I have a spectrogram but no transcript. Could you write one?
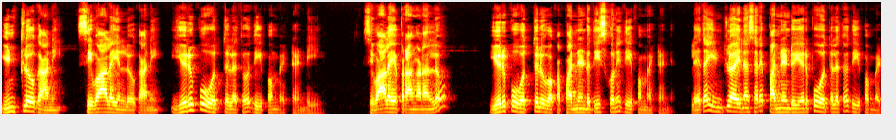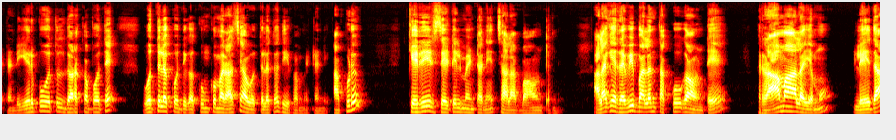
ఇంట్లో కానీ శివాలయంలో కానీ ఎరుపు ఒత్తులతో దీపం పెట్టండి. శివాలయ ప్రాంగణంలో ఎరుపు ఒత్తులు ఒక పన్నెండు తీసుకొని దీపం పెట్టండి. లేదా ఇంట్లో అయినా సరే పన్నెండు ఎరుపు ఒత్తులతో దీపం పెట్టండి. ఎరుపు ఒత్తులు దొరకకపోతే ఒత్తులకు కొద్దిగా కుంకుమ రాసి ఆ ఒత్తులతో దీపం పెట్టండి. అప్పుడు కెరీర్ సెటిల్మెంట్ అనేది చాలా బాగుంటుంది. అలాగే రవి బలం తక్కువగా ఉంటే రామాలయము లేదా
